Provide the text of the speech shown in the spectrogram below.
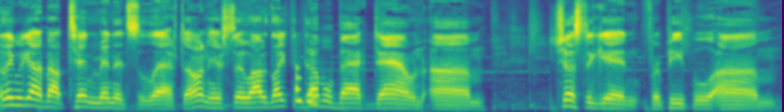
I think we got about 10 minutes left on here, so I would like to double back down. Um, just again for people, um,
